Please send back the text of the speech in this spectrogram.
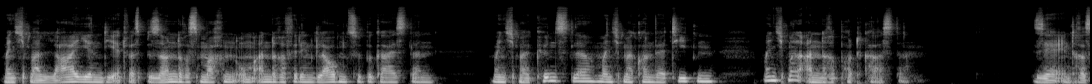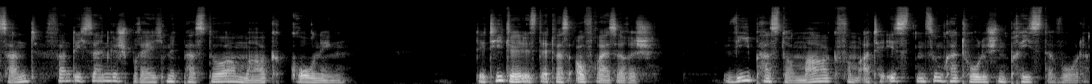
manchmal Laien, die etwas Besonderes machen, um andere für den Glauben zu begeistern, manchmal Künstler, manchmal Konvertiten, manchmal andere Podcaster. Sehr interessant fand ich sein Gespräch mit Pastor Mark Groning. Der Titel ist etwas aufreißerisch. Wie Pastor Mark vom Atheisten zum katholischen Priester wurde.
